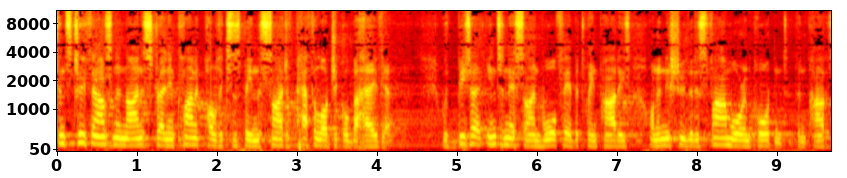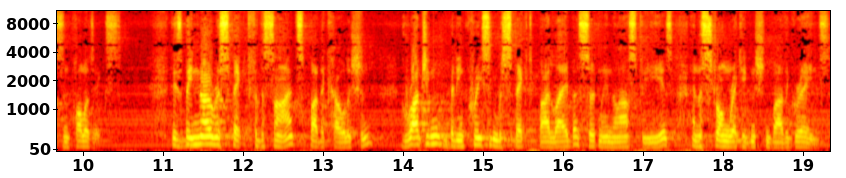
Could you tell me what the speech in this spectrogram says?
Since 2009, Australian climate politics has been the site of pathological behaviour, with bitter internecine warfare between parties on an issue that is far more important than partisan politics. There's been no respect for the science by the coalition, grudging but increasing respect by Labor, certainly in the last few years, and a strong recognition by the Greens.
